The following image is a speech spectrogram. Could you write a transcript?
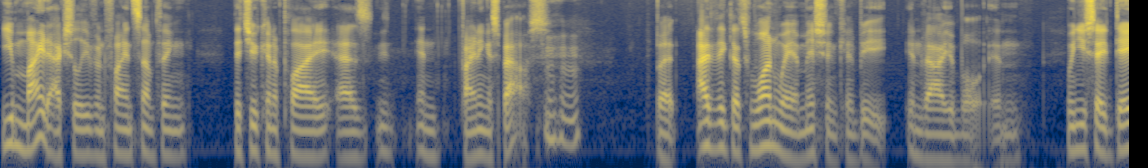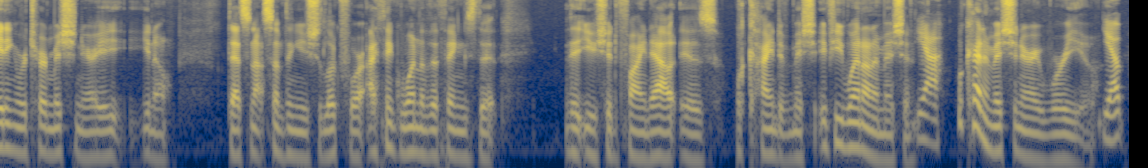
you might actually even find something that you can apply as in finding a spouse. Mm-hmm. But I think that's one way a mission can be invaluable. And when you say dating return missionary, you know, that's not something you should look for. I think one of the things that that you should find out is what kind of mission. If you went on a mission, Yeah. what kind of missionary were you? Yep.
